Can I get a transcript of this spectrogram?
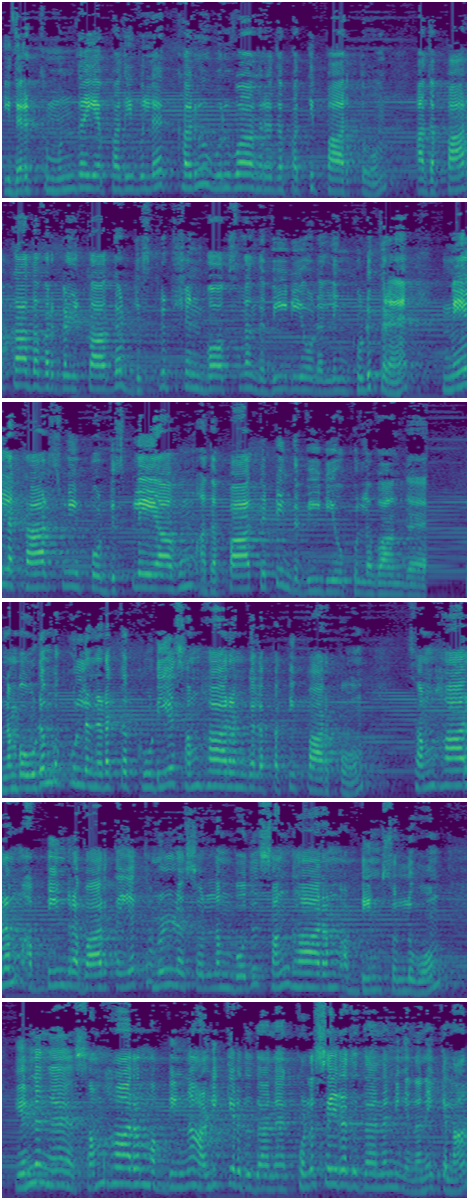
இதற்கு முந்தைய பதிவுல கரு உருவாகிறத பத்தி பார்த்தோம். அதை பார்க்காதவர்களுக்காக டிஸ்கிரிப்ஷன் பாக்ஸ்ல அந்த வீடியோட லிங்க் கொடுக்குறேன். மேல கார்ட்ஸ்லையும் இப்போ டிஸ்பிளே ஆகும் அதை பார்த்துட்டு இந்த வீடியோக்குள்ள வாங்க. நம்ம உடம்புக்குள்ள நடக்கக்கூடிய சம்ஹாரங்களை பத்தி பார்ப்போம். சம்ஹாரம் அப்படின்ற வார்த்தையை தமிழ்ல சொல்லும் போது சங்காரம் அப்படின்னு சொல்லுவோம். என்னங்க சம்ஹாரம் அப்படின்னா அழிக்கிறது தானே கொலை செய்யறது தானே நீங்க நினைக்கலாம்.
